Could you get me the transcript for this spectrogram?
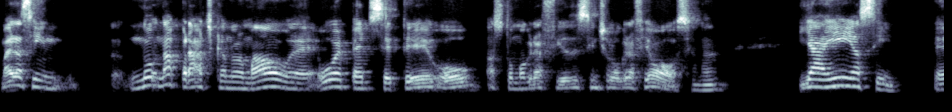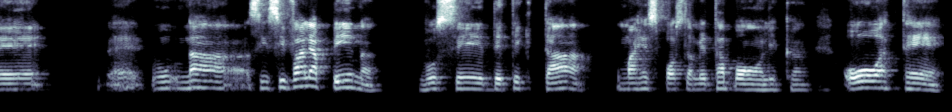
Mas assim, no, na prática normal, é, ou é PET-CT ou as tomografias e cintilografia óssea, né? E aí, assim, é, é, na, assim, se vale a pena você detectar uma resposta metabólica ou até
